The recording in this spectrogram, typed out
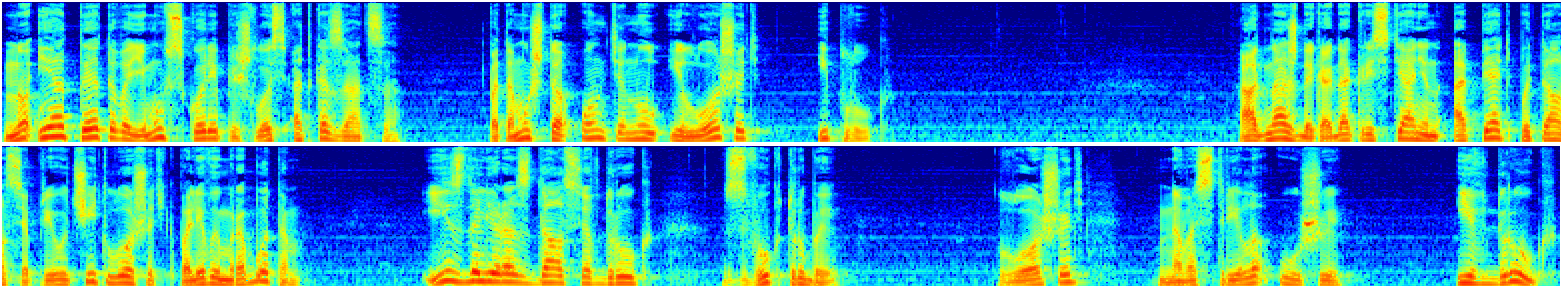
Но и от этого ему вскоре пришлось отказаться, потому что он тянул и лошадь, и плуг. Однажды, когда крестьянин опять пытался приучить лошадь к полевым работам, издали раздался вдруг звук трубы. Лошадь навострила уши, и вдруг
